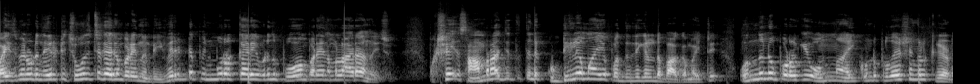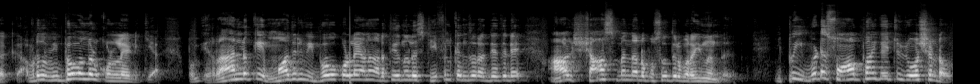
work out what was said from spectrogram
വൈസ്മാനോട് നേരിട്ട് ചോദിച്ച കാര്യം പറയുന്നുണ്ട്. ഇവരുടെ പിന്മുറക്കാരെ ഇവിടുന്ന് പോകാൻ പറയാൻ നമ്മൾ ആരാന്ന് ചോദിച്ചു. പക്ഷേ സാമ്രാജ്യത്വത്തിന്റെ കുടിലമായ പദ്ധതികളുടെ ഭാഗമായിട്ട് ഒന്നിനു പുറകെ ഒന്നായിക്കൊണ്ട് പ്രദേശങ്ങൾ കീഴടക്കുക അവിടുത്തെ വിഭവങ്ങൾ കൊള്ളയടിക്കുക. അപ്പം ഇറാനിലൊക്കെ ഇമാതിരി വിഭവ കൊള്ളയാണ് നടത്തിയെന്നുള്ള സ്റ്റീഫൻ കെൻസർ അദ്ദേഹത്തിന്റെ ആൾ ഷാസ്മ എന്നാണ് പുസ്തകത്തിൽ പറയുന്നുണ്ട്. ഇപ്പോൾ ഇവിടെ സ്വാഭാവികമായിട്ട് രോഷം ഉണ്ടാവും.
